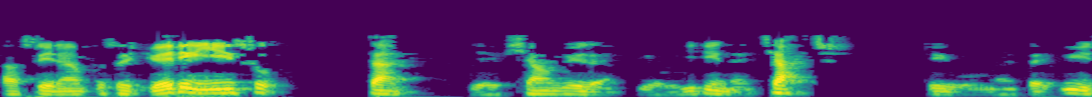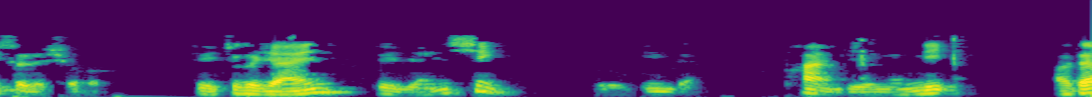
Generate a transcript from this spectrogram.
它虽然不是决定因素，但也相对的有一定的价值，对我们在预测的时候，对这个人对人性有一定的判别能力。好的，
